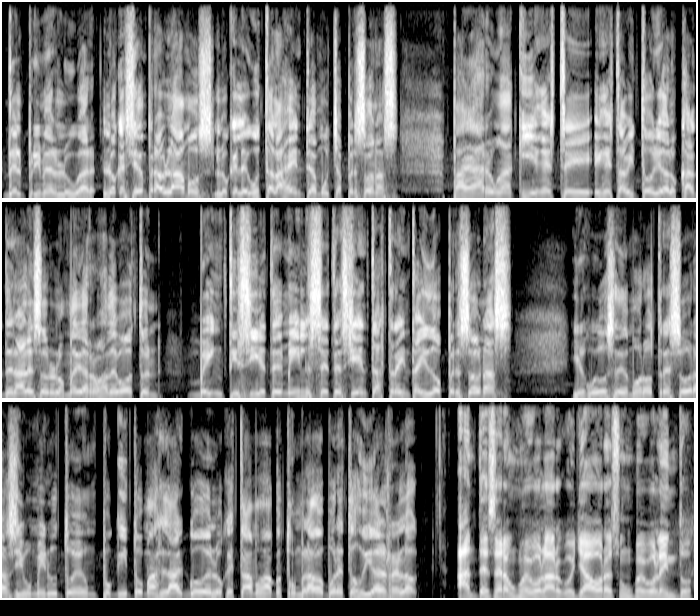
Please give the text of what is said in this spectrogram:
del primer lugar. Lo que siempre hablamos, lo que le gusta a la gente, a muchas personas, pagaron aquí en, este, en esta victoria de los Cardenales sobre los Medias Rojas de Boston 27.732 personas y el juego se demoró 3 horas y un minuto. Es un poquito más largo de lo que estamos acostumbrados por estos días del reloj. Antes era un juego largo, ya ahora es un juego lento.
